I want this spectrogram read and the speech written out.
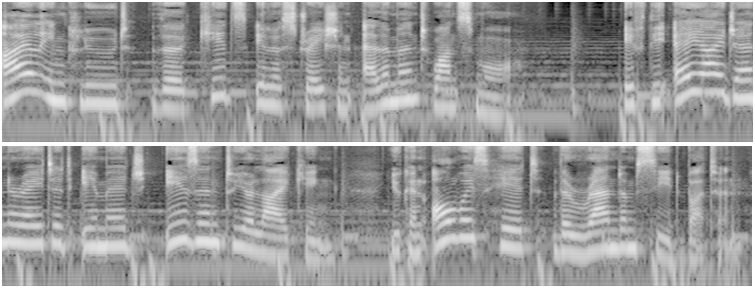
I'll include the kids illustration element once more. If the AI generated image isn't to your liking, you can always hit the random seed button.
